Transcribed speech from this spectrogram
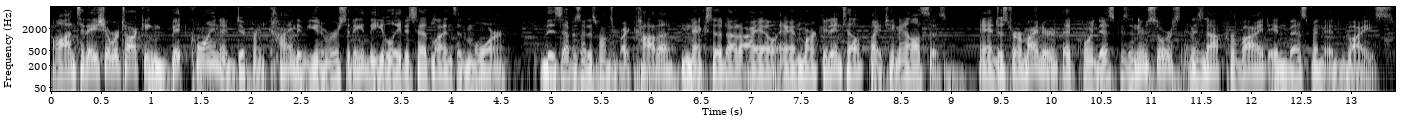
On today's show, we're talking Bitcoin, a different kind of university, the latest headlines, and more. This episode is sponsored by Kava, Nexo.io, and Market Intel by Chainalysis. And just a reminder that Coindesk is a news source and does not provide investment advice.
